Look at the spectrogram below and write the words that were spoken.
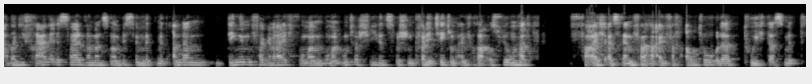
aber die Frage ist halt, wenn man es mal ein bisschen mit, mit anderen Dingen vergleicht, wo man, wo man Unterschiede zwischen Qualität und einfacher Ausführung hat, fahre ich als Rennfahrer einfach Auto oder tue ich das mit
